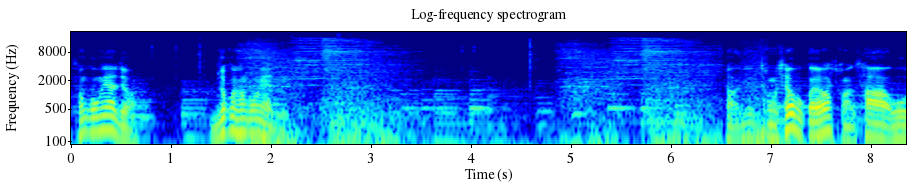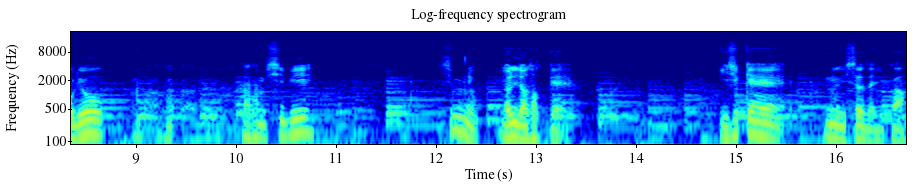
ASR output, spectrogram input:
성공해야죠. 무조건 성공해야지. 자, 이제 잠깐 세워볼까요? 잠깐 4, 5, 6, 4, 3, 12, 16, 16개. 20개는 있어야 되니까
